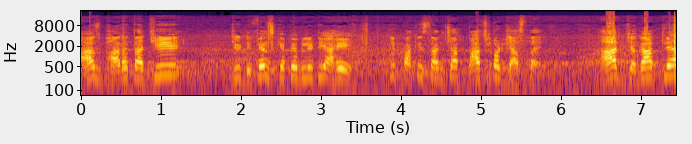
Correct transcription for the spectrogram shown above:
आज भारताची जी डिफेन्स कॅपेबिलिटी आहे ती पाकिस्तानच्या पाचपट जास्त आहे. आज जगातल्या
